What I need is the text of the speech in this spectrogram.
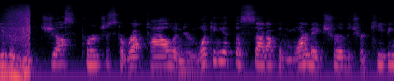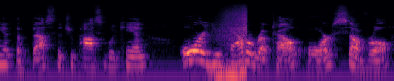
Either you've just purchased a reptile and you're looking at the setup and want to make sure that you're keeping it the best that you possibly can, or you have a reptile or several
